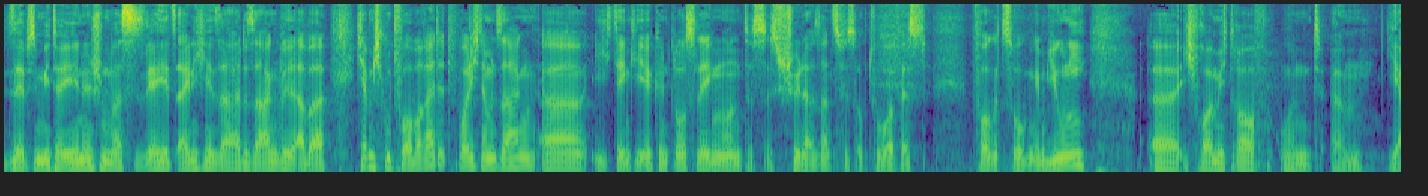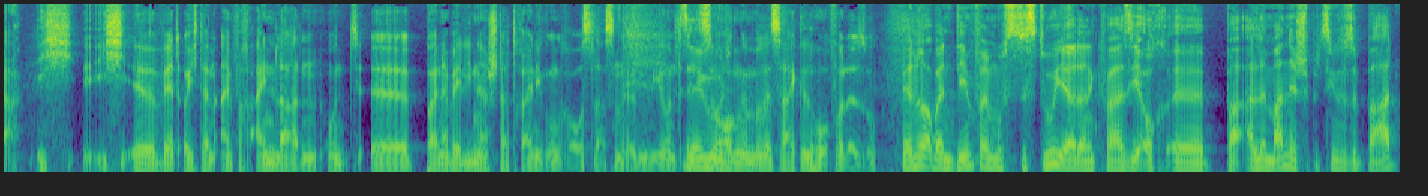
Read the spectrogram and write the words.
selbst im Italienischen, was der jetzt eigentlich sagen will. Aber ich habe mich gut vorbereitet, wollte ich damit sagen. Äh, ich denke, ihr könnt loslegen und das ist schöner Ersatz fürs Oktoberfest vorgezogen im Juni. Äh, ich freue mich drauf und ähm, ja, ich, ich äh, werde euch dann einfach einladen und äh, bei einer Berliner Stadtreinigung rauslassen irgendwie und Sehr entsorgen gut. im Recycelhof oder so. Benno, aber in dem Fall musstest du ja dann quasi auch äh, alemannisch bzw. Bad,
